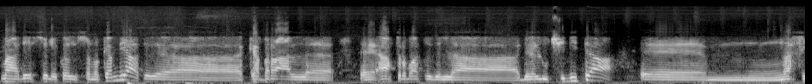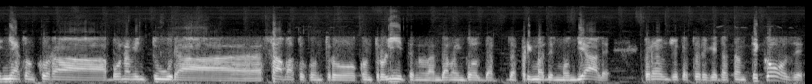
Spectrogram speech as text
ma adesso le cose sono cambiate, eh, Cabral eh, ha trovato della, della lucidità, ehm, ha segnato ancora Bonaventura sabato contro, contro l'Inter, non andava in gol da, da, prima del mondiale, però è un giocatore che dà tante cose.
